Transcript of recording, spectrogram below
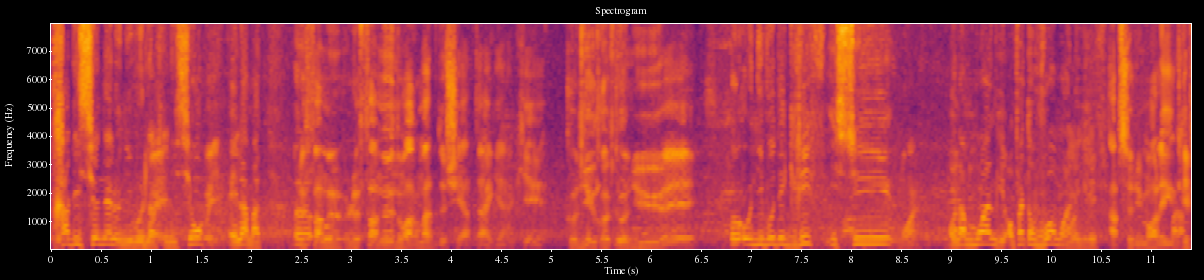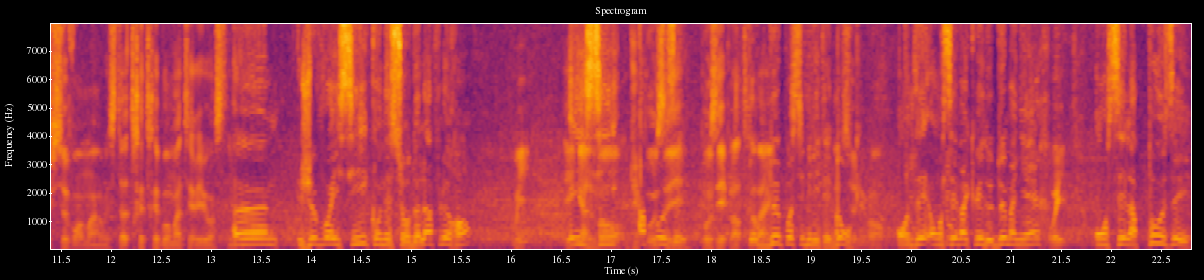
traditionnel au niveau de la finition oui. et la mat. le, Euh, fameux, le fameux noir mat de chez Atag, hein, qui est connu, reconnu et au, au niveau des griffes, ici, Ouais, on a moins de griffes. En fait, on voit moins les griffes. absolument, les Voilà. griffes se voient moins. oui. C'est un très très beau matériau à ce niveau. Euh, je vois ici qu'on est sur de l'affleurant. Oui, et ici, du à posé. poser. Plan de Donc travail. deux possibilités. Donc, Absolument. on, s'est évacué de deux manières. Oui. On sait la poser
